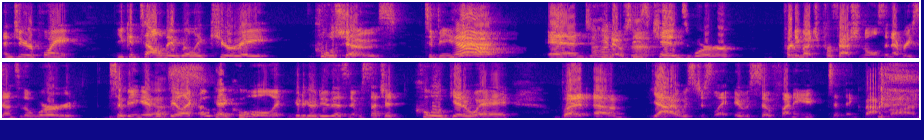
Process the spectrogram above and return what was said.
and to your point, you can tell they really curate cool shows to be there. Yeah. and you know these kids were pretty much professionals in every sense of the word. So being able to be like okay cool like i'm gonna go do this. And it was such a cool getaway. But um yeah it was just like it was so funny to think back on.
